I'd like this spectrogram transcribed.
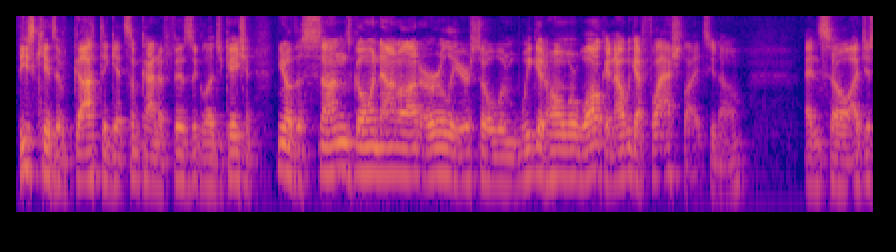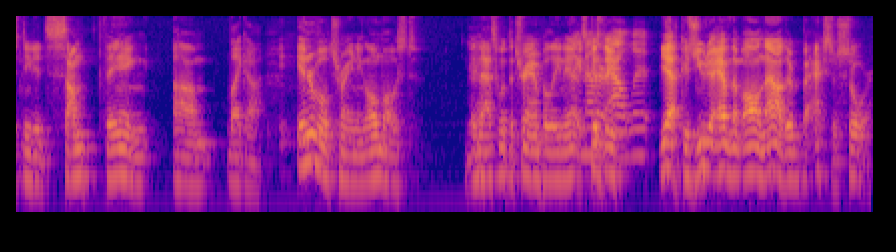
these kids have got to get some kind of physical education. You know, the sun's going down a lot earlier, so when we get home, we're walking. Now we got flashlights. You know, and so I just needed something um, like a interval training almost, and that's what the trampoline is. Like 'cause another they, outlet. Yeah, because you have them all now. Their backs are sore.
